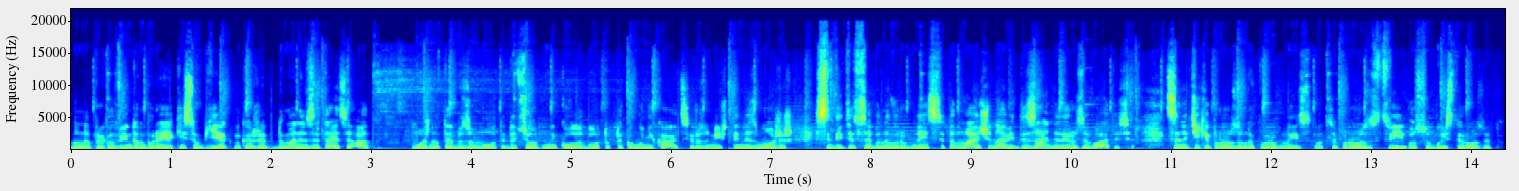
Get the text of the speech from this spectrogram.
Ну, наприклад, він там бере якийсь об'єкт, він каже, до мене звертається, а можна в тебе замовити. До цього б ніколи було. Тобто комунікація, розумієш, ти не зможеш сидіти в себе на виробництві, там маючи навіть дизайнер і розвиватися. Це не тільки про розвиток виробництва, це про роз... свій особистий розвиток.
